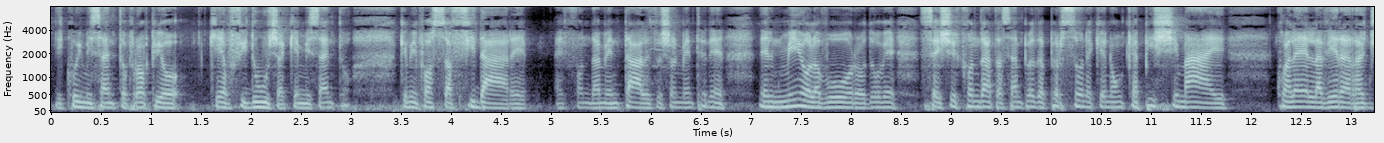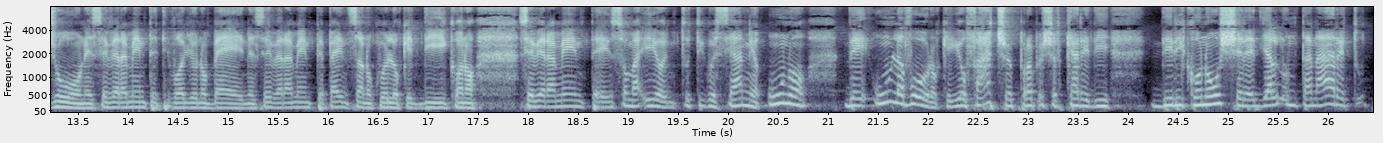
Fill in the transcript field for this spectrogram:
di cui mi sento proprio che ho fiducia, che mi sento che mi posso affidare, è fondamentale, specialmente nel, nel mio lavoro dove sei circondata sempre da persone che non capisci mai qual è la vera ragione, se veramente ti vogliono bene, se veramente pensano quello che dicono, se veramente, insomma, io in tutti questi anni uno de, un lavoro che io faccio è proprio cercare di, di riconoscere, di allontanare tutti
